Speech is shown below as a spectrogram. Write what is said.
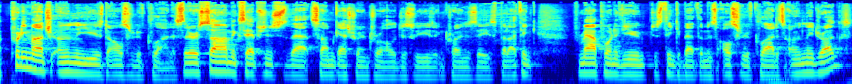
are pretty much only used ulcerative colitis. There are some exceptions to that. Some gastroenterologists it in Crohn's disease. But I think from our point of view, just think about them as ulcerative colitis only drugs.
